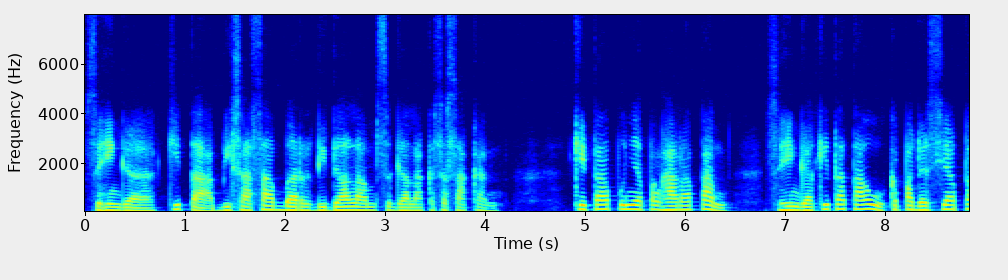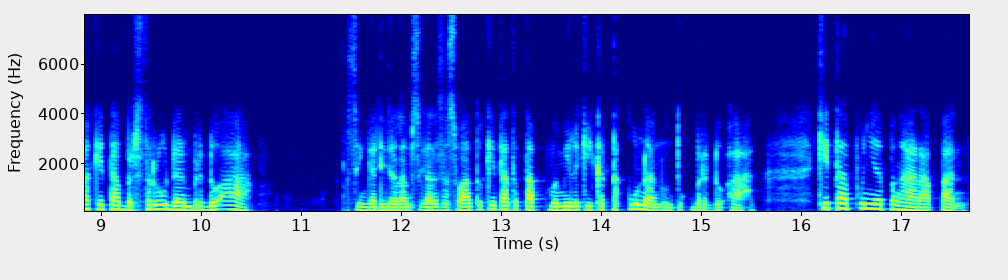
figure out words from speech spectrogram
sehingga kita bisa sabar di dalam segala kesesakan. Kita punya pengharapan sehingga kita tahu kepada siapa kita berseru dan berdoa, sehingga di dalam segala sesuatu kita tetap memiliki ketekunan untuk berdoa. Kita punya pengharapan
